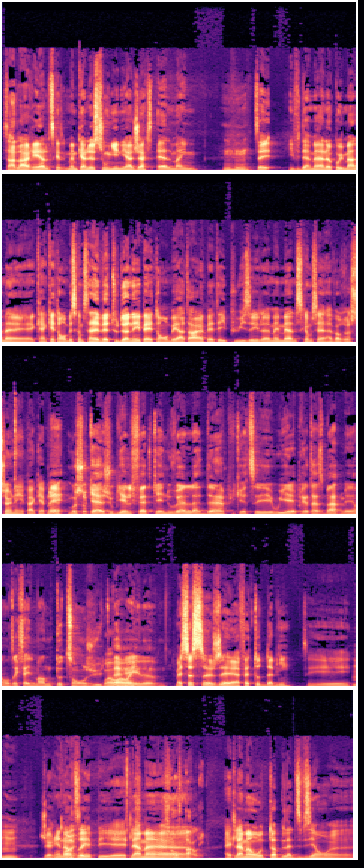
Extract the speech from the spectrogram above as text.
ça a l'air réel. Parce que même quand elle a souligné Nia Jax elle-même, Mhm. tu sais, évidemment, elle a pas eu mal, mais quand elle est tombée, c'est comme si elle avait tout donné, puis elle est tombée à terre, puis elle était épuisée. Là. Même elle, c'est comme si elle avait reçu un impact après. Mais moi, je trouve qu'elle joue bien le fait qu'elle est nouvelle là-dedans, puis que, tu sais, oui, elle est prête à se battre, mais on dirait que ça lui demande tout son jus, Ouais, ouais, pareil. Là. Mais ça, c'est ça, je dis, elle fait tout de bien. Tu sais, Hmm. J'ai rien à redire, puis est clairement, Sauf euh, parler. Elle est clairement au top de la division euh,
